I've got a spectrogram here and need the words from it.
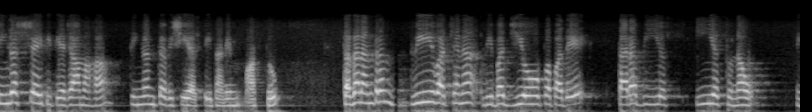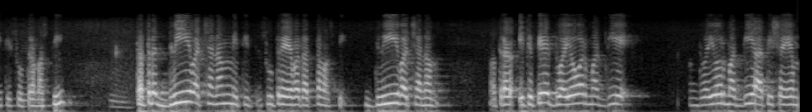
तिङ्गश्च इति त्यजामः। तिङन्तविषये अस्ति इदानीं मास्तु तदनन्तरं द्विवचनविभज्योपपदे तरबीयस् ईयसुनौ इति सूत्रमस्ति तत्र द्विवचनम् इति सूत्रे एव दत्तमस्ति द्विवचनम् अत्र इत्युक्ते द्वयोर्मध्ये द्वयोर्मध्ये अतिशयं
